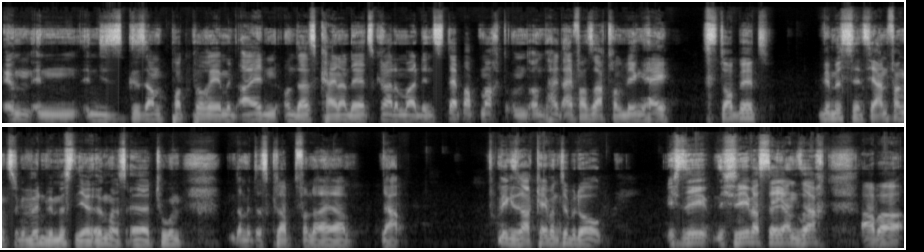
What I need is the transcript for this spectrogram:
in, in, in dieses Gesamtpotpourri mit ein und da ist keiner, der jetzt gerade mal den Step-Up macht und, und halt einfach sagt von wegen, hey, stop it, wir müssen jetzt hier anfangen zu gewinnen, wir müssen hier irgendwas äh, tun, damit das klappt. Von daher, ja, wie gesagt, Kevin Thibodeau, ich sehe, ich sehe, was der Jan sagt, aber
